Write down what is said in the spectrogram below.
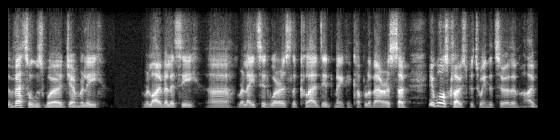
Vettel's were generally reliability uh, related, whereas Leclerc did make a couple of errors. So it was close between the two of them. I'm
